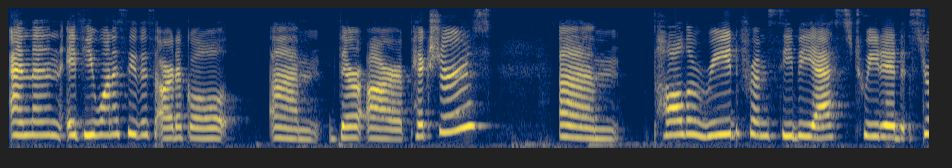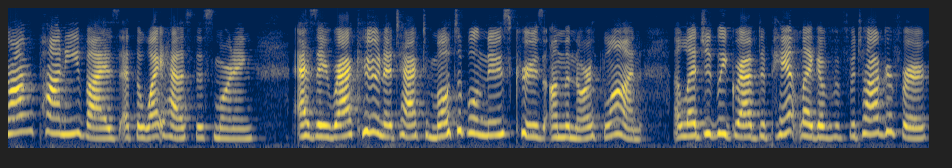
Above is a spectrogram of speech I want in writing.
And then if you want to see this article, um, there are pictures. Um, Paula Reid from CBS tweeted strong Pawnee vibes at the White House this morning as a raccoon attacked multiple news crews on the North Lawn, allegedly grabbed a pant leg of a photographer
